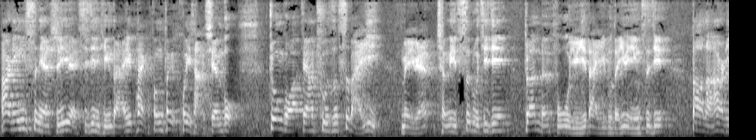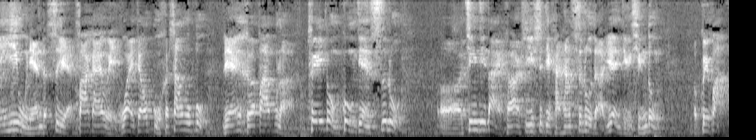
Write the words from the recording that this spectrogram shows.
二零一四年十一月，习近平在 APEC 峰会会上宣布，中国将出资四百亿美元成立丝路基金，专门服务于“一带一路”的运营资金。到了二零一五年的四月，发改委、外交部和商务部联合发布了推动共建丝路、呃经济带和二十一世纪海上丝路的愿景行动规划，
